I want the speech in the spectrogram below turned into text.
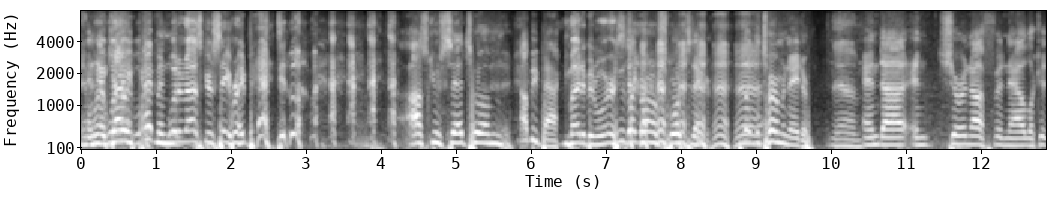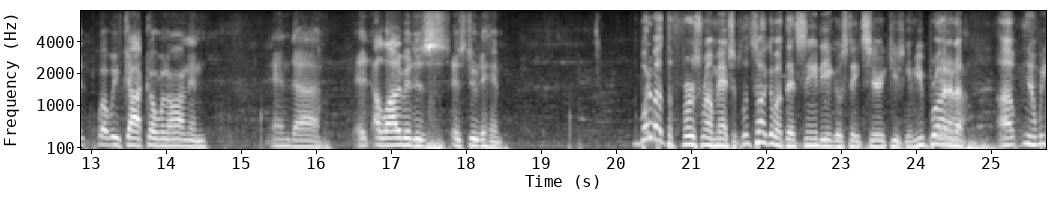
And what, then Gary what, Bettman- what did Oscar say right back to him? Oscar said to him, "I'll be back." Might have been worse. He was like Arnold Schwarzenegger, like the Terminator. Yeah. And uh, and sure enough, and now look at what we've got going on, and and uh, it, a lot of it is is due to him. What about the first round matchups? Let's talk about that San Diego State Syracuse game. You brought it up. Uh, you know, we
